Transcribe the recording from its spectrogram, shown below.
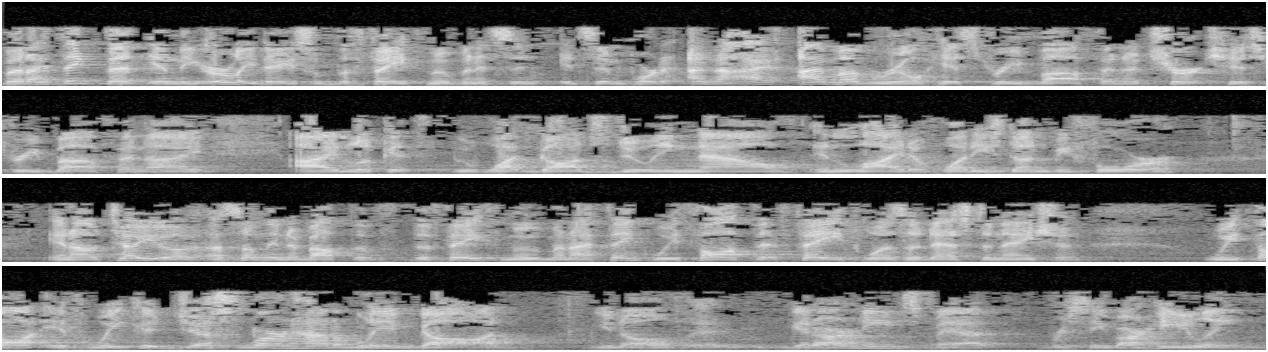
But I think that in the early days of the faith movement, it's in, it's important. And I, I'm a real history buff and a church history buff, and I I look at what God's doing now in light of what He's done before. And I'll tell you uh, something about the, the faith movement. I think we thought that faith was a destination. We thought if we could just learn how to believe God, you know, get our needs met, receive our healing,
